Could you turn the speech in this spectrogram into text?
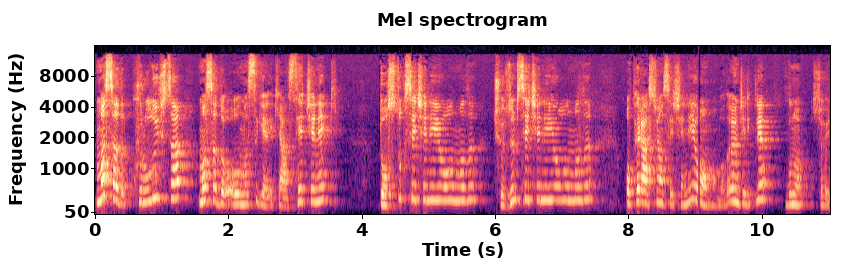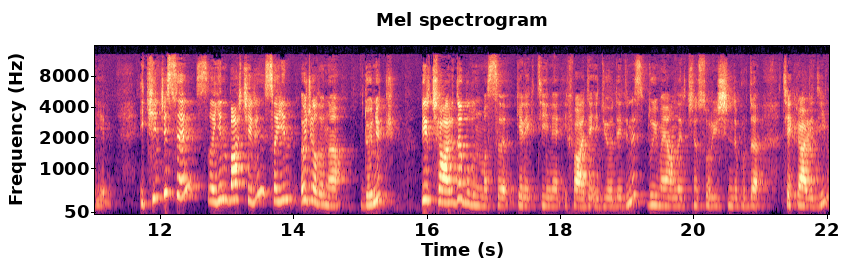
Masada kuruluysa masada olması gereken seçenek dostluk seçeneği olmalı, çözüm seçeneği olmalı, operasyon seçeneği olmamalı. Öncelikle bunu söyleyelim. İkincisi Sayın Bahçeli, Sayın Öcalan'a dönük bir çağrıda bulunması gerektiğini ifade ediyor dediniz. Duymayanlar için soruyu şimdi burada tekrar edeyim.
